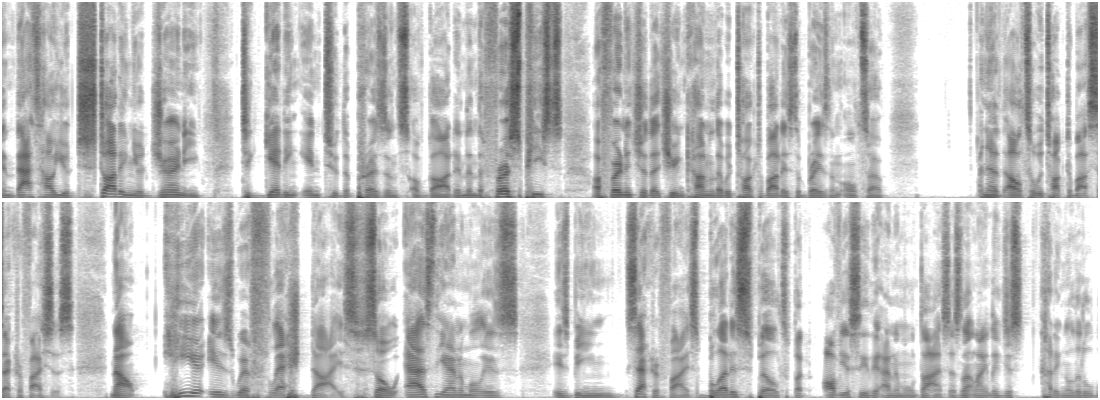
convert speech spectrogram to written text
And that's how you're starting your journey to getting into the presence of God. And then the first piece of furniture that you encounter that we talked about is the brazen altar. And at the altar, we talked about sacrifices. Now, here is where flesh dies. So as the animal is is being sacrificed, blood is spilled, but obviously the animal dies. It's not like they're just cutting a little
